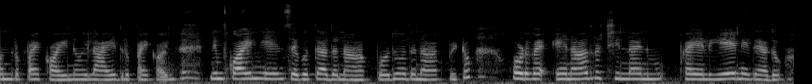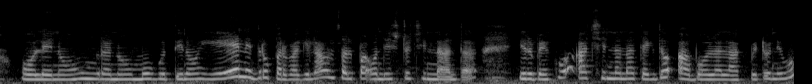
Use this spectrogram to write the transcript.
ಒಂದು ರೂಪಾಯಿ ಕಾಯಿನು ಇಲ್ಲ ಐದು ರೂಪಾಯಿ ಕಾಯಿನ್ ನಿಮ್ಮ ಕಾಯಿನ್ ಏನು ಸಿಗುತ್ತೆ ಅದನ್ನು ಹಾಕ್ಬೋದು. ಅದನ್ನು ಹಾಕ್ಬಿಟ್ಟು ಒಡವೆ ಏನಾದರೂ ಚಿನ್ನ ನಿಮ್ಮ ಕೈಯಲ್ಲಿ ಏನಿದೆ ಅದು ಓಲೆನೋ, ಉಂಗ್ರನೋ, ಮೂಗುತ್ತಿನೋ ಏನಿದ್ರೂ ಪರವಾಗಿಲ್ಲ. ಒಂದು ಸ್ವಲ್ಪ ಒಂದಿಷ್ಟು ಚಿನ್ನ ಅಂತ ಇರಬೇಕು. ಆ ಚಿನ್ನನ ತೆಗೆದು ಆ ಬೌಲಲ್ಲಿ ಹಾಕ್ಬಿಟ್ಟು ನೀವು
